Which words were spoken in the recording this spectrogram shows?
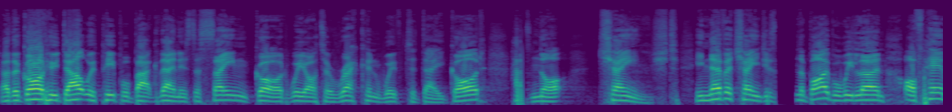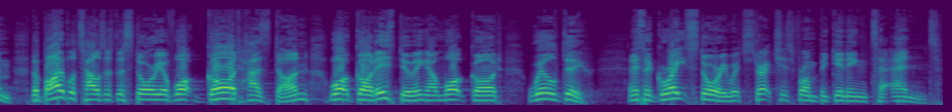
Uh, the God who dealt with people back then is the same God we are to reckon with today. God has not changed, He never changes. In the Bible, we learn of him. The Bible tells us the story of what God has done, what God is doing, and what God will do. And it's a great story which stretches from beginning to end.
